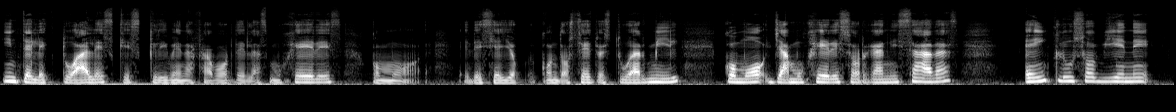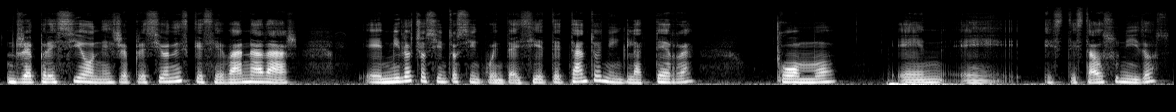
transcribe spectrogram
intelectuales que escriben a favor de las mujeres, como decía yo, Condorcet o Stuart Mill, como ya mujeres organizadas, e incluso viene represiones, represiones que se van a dar en 1857, tanto en Inglaterra como en eh, este, Estados Unidos,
